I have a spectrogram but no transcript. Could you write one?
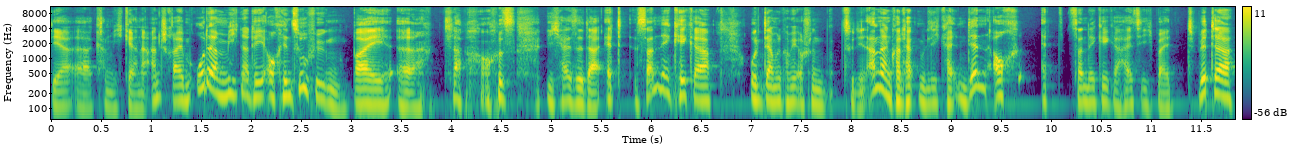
der äh, kann mich gerne anschreiben oder mich natürlich auch hinzufügen bei äh, Clubhouse. Ich heiße da at SundayKicker und damit komme ich auch schon zu den anderen Kontaktmöglichkeiten, denn auch at SundayKicker heiße ich bei Twitter.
